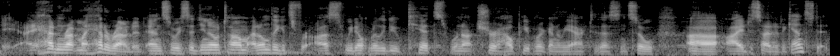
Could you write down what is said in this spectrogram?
it, I hadn't wrapped my head around it. And so he said, you know, Tom, I don't think it's for us. We don't really do kits. We're not sure how people are going to react to this. And so uh, I decided against it.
